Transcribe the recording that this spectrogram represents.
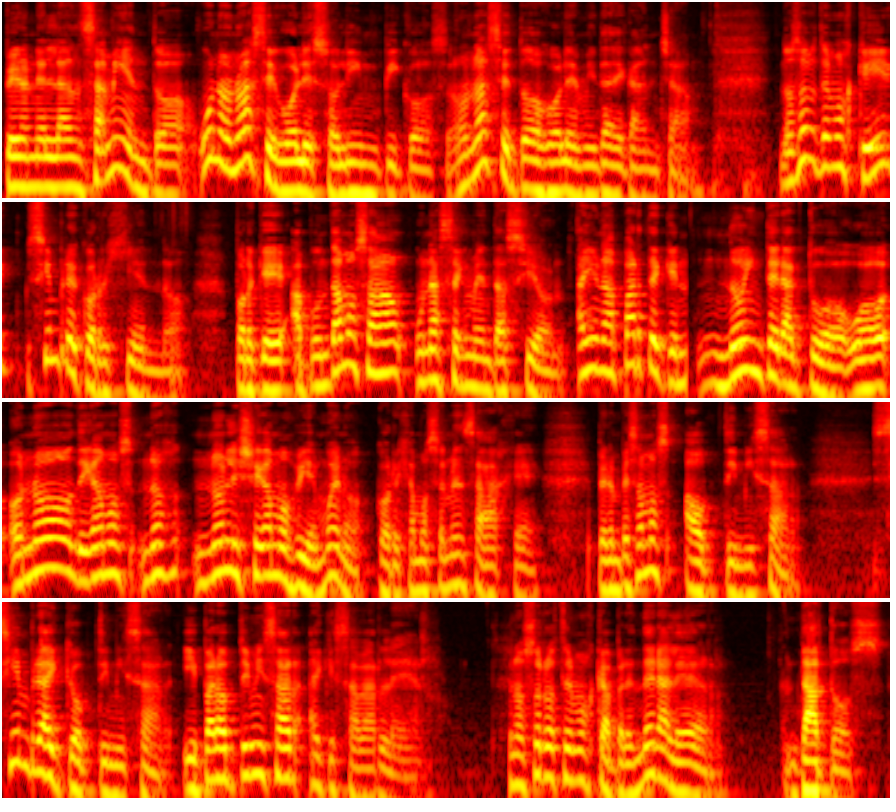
pero en el lanzamiento uno no hace goles olímpicos, o no hace todos goles mitad de cancha. Nosotros tenemos que ir siempre corrigiendo, porque apuntamos a una segmentación. Hay una parte que no interactuó o, no, digamos, no, no le llegamos bien. Bueno, corrijamos el mensaje, pero empezamos a optimizar. Siempre hay que optimizar y para optimizar hay que saber leer. Nosotros tenemos que aprender a leer datos,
